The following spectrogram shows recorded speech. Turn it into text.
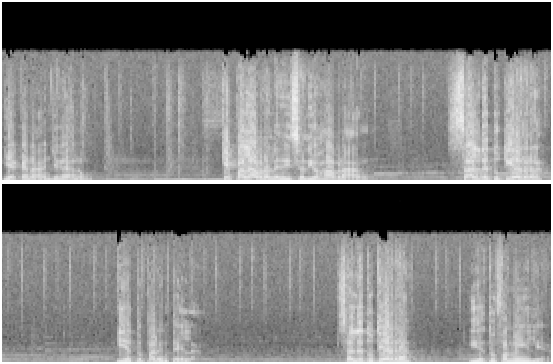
y a Canaán llegaron. ¿Qué palabra le dice Dios a Abraham? Sal de tu tierra y de tu parentela. Sal de tu tierra y de tu familia.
